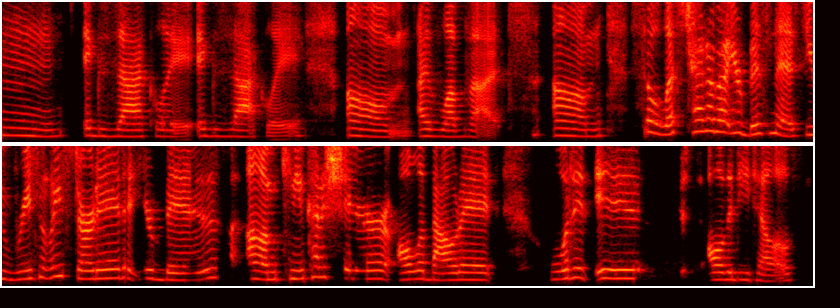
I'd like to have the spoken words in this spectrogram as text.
Mm, exactly, exactly. Um, I love that. Um, so let's chat about your business. You recently started your biz. Um, can you kind of share all about it, what it is, just all the details?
